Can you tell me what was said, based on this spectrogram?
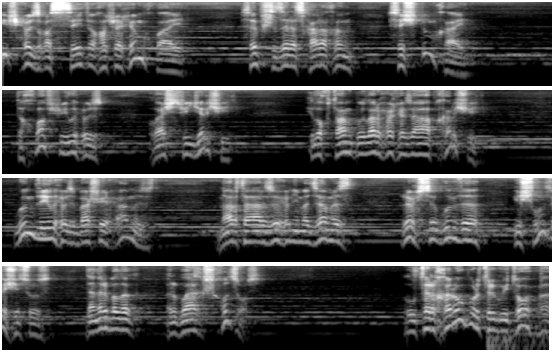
Ишәҳәоз ҟасҵеит, аха шәахьымхәааит, сыԥшӡара схарахан сышьтәымхааит. Дахәафшәа илҳәоз лашьцәа иџьаршьеит, илахәҭамкәа иларҳәахьаз аапхаршьеит. Гәында илҳәоз баша иҳәамызт, Нарҭаа рзыҳәан имаӡамызт рыҳәса гәында ишлыҵашьыцуаз, данырбалак ргәаӷ шхәыҵуаз. Лҭархароуп урҭ ргәы иҭоу ҳәа,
